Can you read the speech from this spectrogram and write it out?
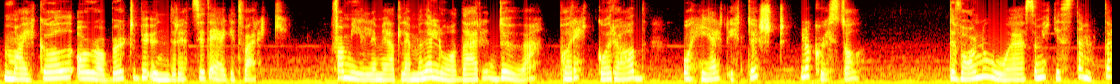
Michael og Robert beundret sitt eget verk. Familiemedlemmene lå der døde, på rekke og rad, og helt ytterst lå Crystal. Det var noe som ikke stemte.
